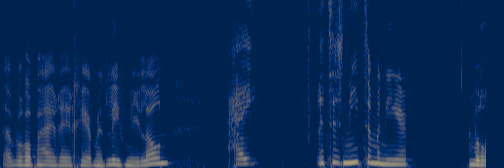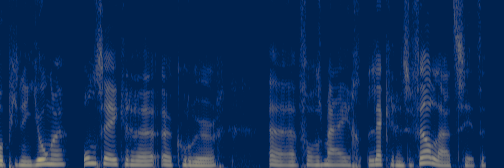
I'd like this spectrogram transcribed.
Waarop hij reageert met leave me alone. Hij, het is niet de manier waarop je een jonge, onzekere eh, coureur eh, volgens mij lekker in zijn vel laat zitten.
